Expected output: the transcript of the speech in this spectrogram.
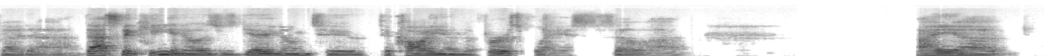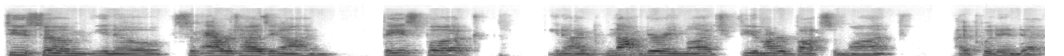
but uh, that's the key, you know, is just getting them to to call you in the first place. So uh, I uh, do some, you know, some advertising on Facebook. You know, I'm not very much, a few hundred bucks a month. I put into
